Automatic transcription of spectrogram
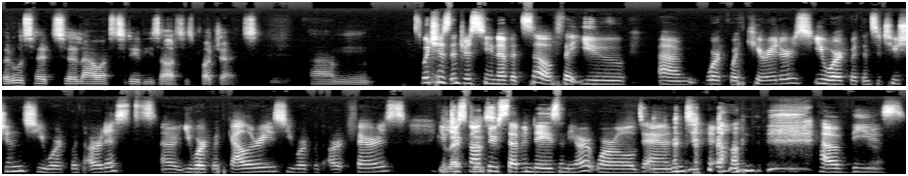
but also to allow us to do these artist projects. Um, which is interesting of itself that you um, work with curators, you work with institutions, you work with artists, uh, you work with galleries, you work with art fairs. You've just gone through seven days in the art world and um, have these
